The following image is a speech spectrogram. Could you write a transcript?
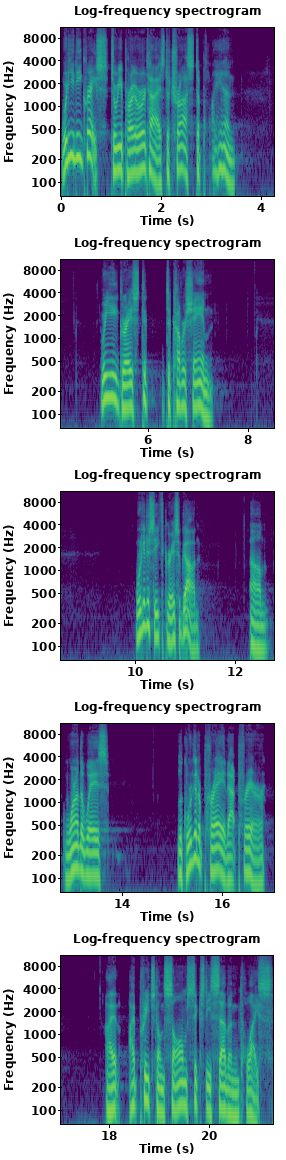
Where do you need grace? To reprioritize, to trust, to plan. Where do you need grace to, to cover shame? We're going to seek the grace of God. Um, one of the ways, look, we're going to pray that prayer. I I preached on Psalm 67 twice,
